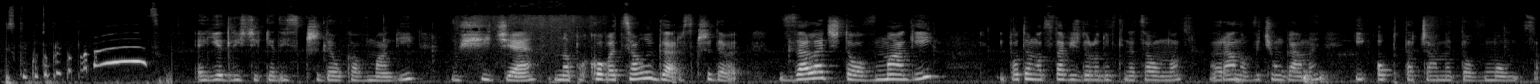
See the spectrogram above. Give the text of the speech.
Wszystkiego dobrego dla was. Jedliście kiedyś skrzydełka w magii? Musicie napakować cały gar skrzydełek, zalać to w magii i potem odstawić do lodówki na całą noc. Rano wyciągamy i obtaczamy to w mące.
